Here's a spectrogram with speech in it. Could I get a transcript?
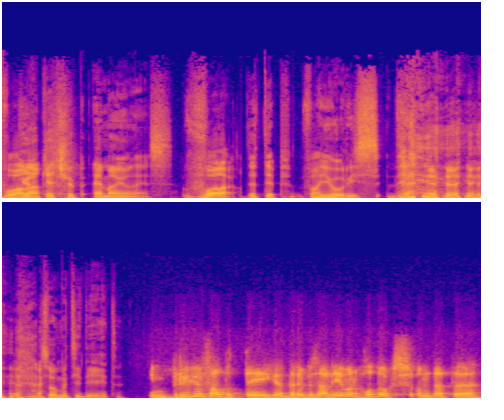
Voilà. ketchup en mayonaise. Voilà, de tip van Joris. Zo moet hij die eten. In Brugge valt het tegen. Daar hebben ze alleen maar hotdogs, omdat de,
